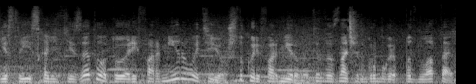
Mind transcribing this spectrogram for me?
если исходить из этого, то реформировать ее, что такое реформировать? Это значит, грубо говоря, подлатать.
